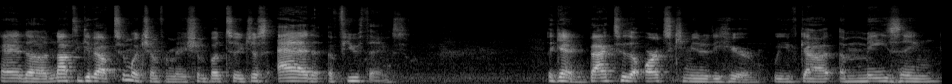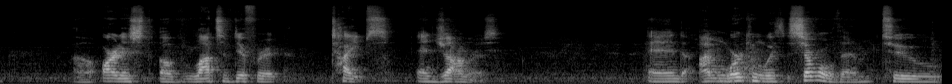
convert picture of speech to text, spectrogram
And uh, not to give out too much information, but to just add a few things again, back to the arts community here. We've got amazing uh, artists of lots of different types and genres. And I'm working with several of them to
